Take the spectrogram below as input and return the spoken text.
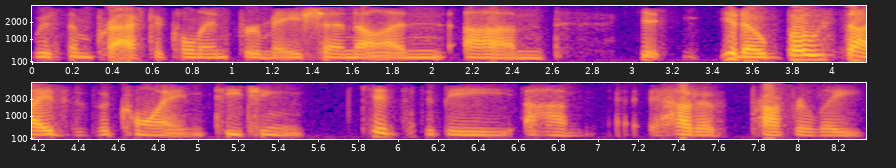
with some practical information on, um, y- you know, both sides of the coin, teaching kids to be um, how to properly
